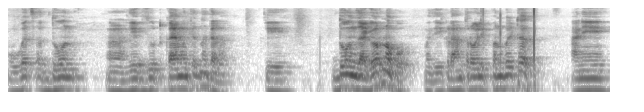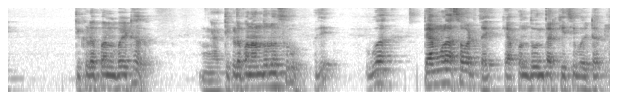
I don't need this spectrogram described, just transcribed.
उगाच दोन एकजूट काय म्हणतात ना त्याला की दोन जागेवर नको. म्हणजे इकडं अंतरवालीत पण बैठक आणि तिकडं पण बैठक. तिकडं पण आंदोलन सुरू. म्हणजे व त्यामुळं असं वाटतं आहे की आपण दोन तारखेची बैठक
